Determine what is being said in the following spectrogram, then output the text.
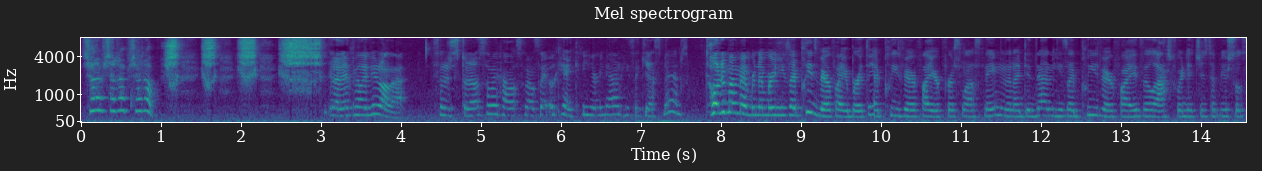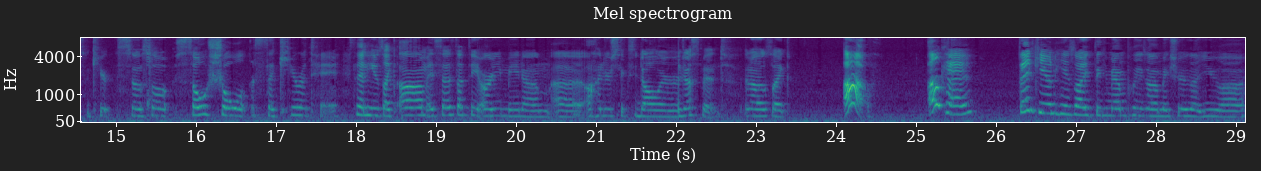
shut up, shut up, shut up, shh, shh, shh, shh. And I didn't feel like doing all that. So I just stood outside my house and I was like, okay, can you hear me now? And he's like, yes, ma'am. Told him my member number and he's like, please verify your birthday. I please verify your first and last name. And then I did that and he's like, please verify the last four digits of your social security. So, so, social security. Then he was like, um, it says that they already made um a $160 adjustment. And I was like, oh, okay. Thank you. And he's like, thank you, ma'am. Please uh, make sure that you uh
